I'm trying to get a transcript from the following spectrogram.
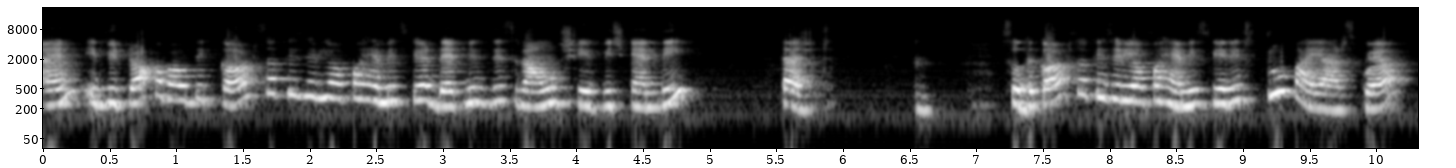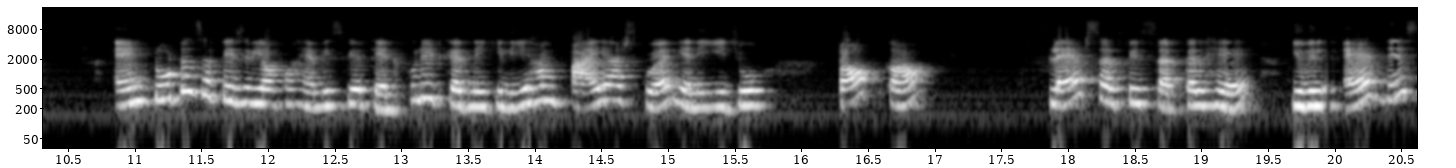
and if you talk about the curve surface area of hemisphere that means this round shape which can be touched so the surface area of hemisphere is two pi r square and total surface area of hemisphere calculate करने के लिए हम पाई आर स्क्वायर यानी ये जो टॉप का फ्लैट सरफेस सर्कल है you will add this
